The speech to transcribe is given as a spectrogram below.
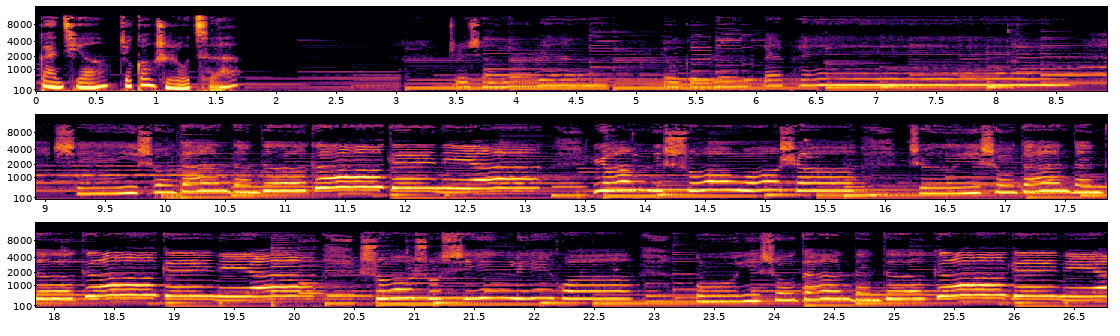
感情就更是如此。只想有人，有个人来陪，写一首淡淡的歌给你啊，让你说我傻。这一首淡淡的歌给你啊，说说心里话。播一首淡淡的歌给你啊，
